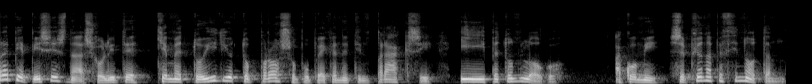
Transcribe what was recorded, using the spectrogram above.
πρέπει επίσης να ασχολείται και με το ίδιο το πρόσωπο που έκανε την πράξη ή είπε τον λόγο. Ακόμη σε ποιον απευθυνόταν,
